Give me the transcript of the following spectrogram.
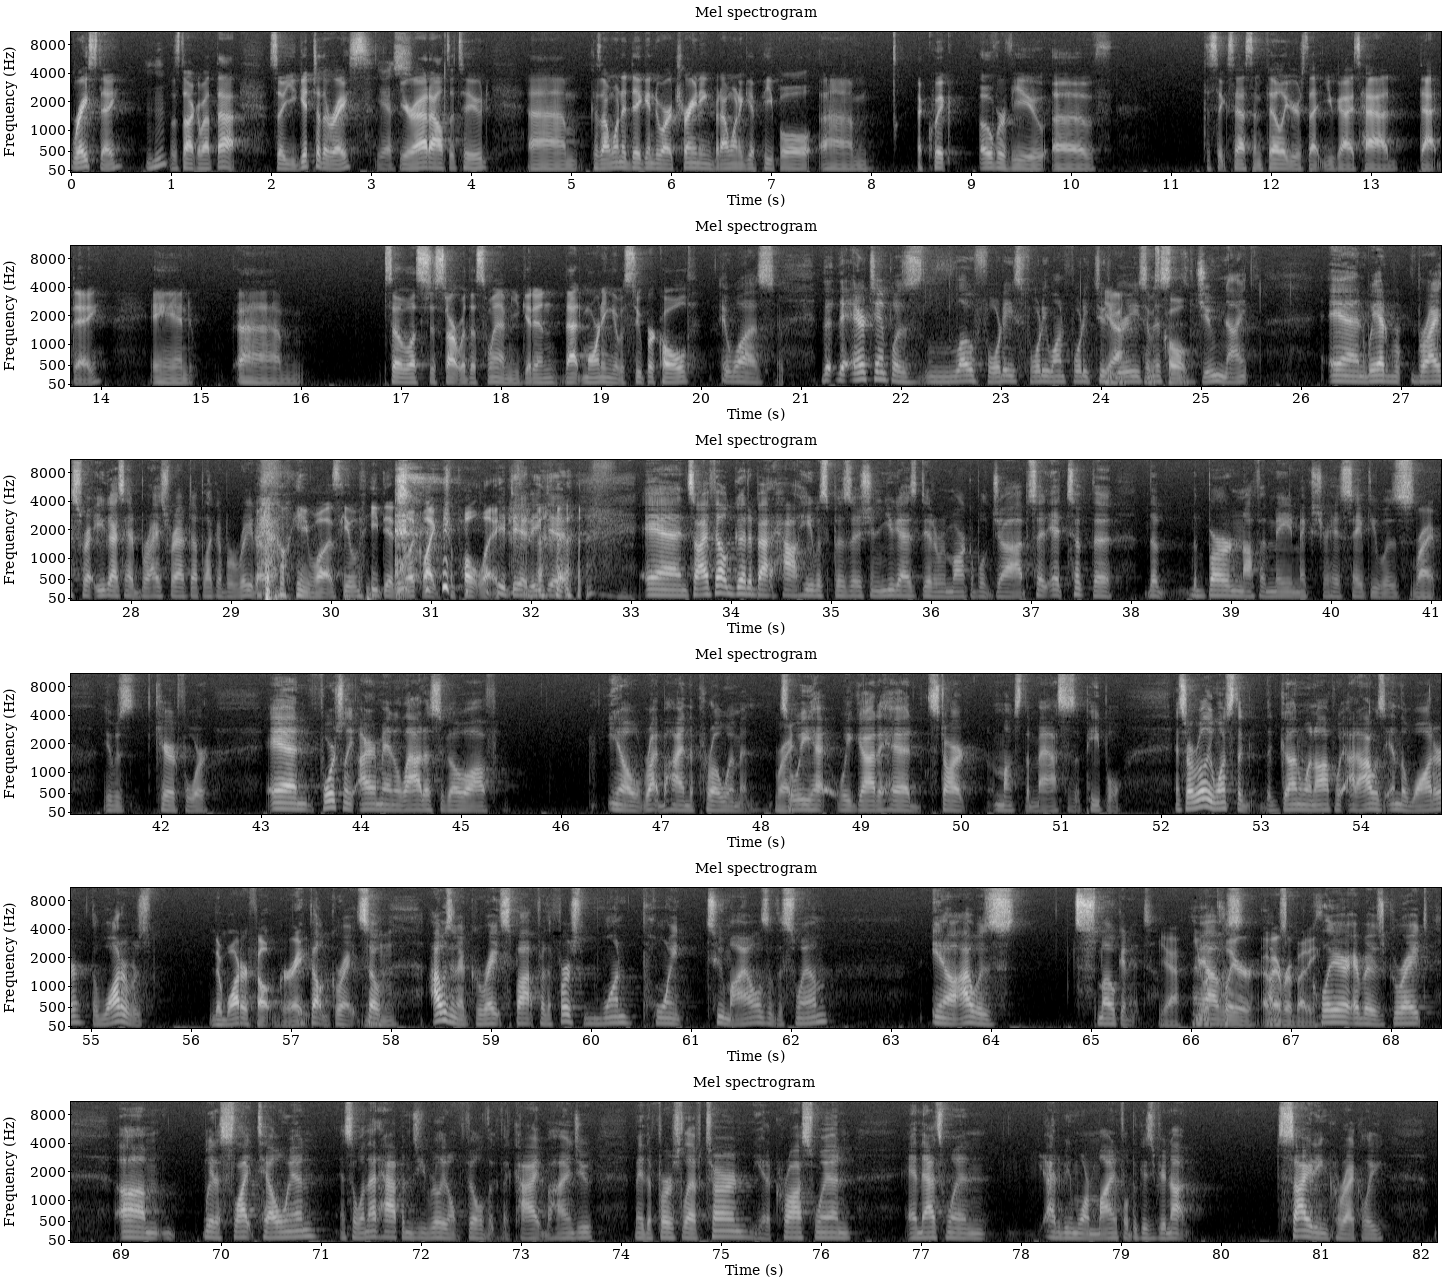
race day. Let's talk about that. So you get to the race. Mm-hmm. Yes. You're at altitude because I want to dig into our training, but I want to give people um, a quick overview of the success and failures that you guys had that day. And um, so let's just start with the swim. You get in that morning, it was super cold. It was. The, the air temp was low 40s, 41, 42 Yeah, degrees. it and this cold. is June 9th. And we had Bryce, you guys had Bryce wrapped up like a burrito. he was. He, he did. He looked like Chipotle. he did, he did. And so I felt good about how he was positioned. You guys did a remarkable job. So it took the, the, the burden off of me, make sure his safety was Right. it was cared for. And fortunately, Ironman allowed us to go off, you know, right behind the pro women. Right. So we had we got a head start amongst the masses of people. And so really, once the, the gun went off, we, I was in the water. The water was The water felt great. it felt great. So Mm-hmm. I was in a great spot for the first 1.2 miles of the swim. You know, I was smoking it. Yeah, I you mean, were I was- clear of I was everybody. Clear, everybody was great. Um, we had a slight tailwind, and so when that happens, you really don't feel the, the kayak behind you. Made the first left turn, you had a crosswind, and that's when I had to be more mindful because if you're not sighting correctly,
